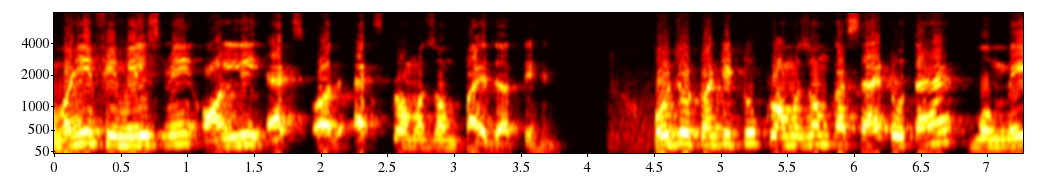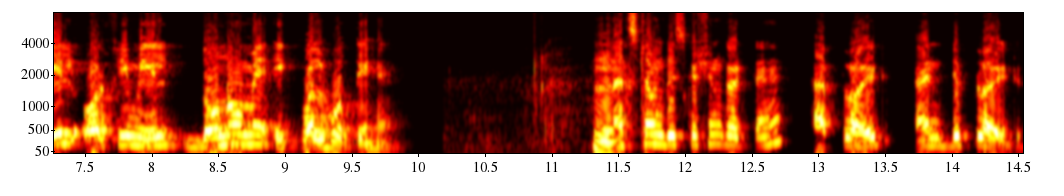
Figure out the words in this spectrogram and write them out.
वहीं फीमेल्स में ओनली एक्स और एक्स क्रोमोजोम पाए जाते हैं। और जो 22 क्रोमोजोम का सेट होता है, वो मेल और फीमेल दोनों में इक्वल होते हैं। नेक्स्ट हम डिस्कशन करते हैं हैप्लॉइड एंड डिप्लॉइड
